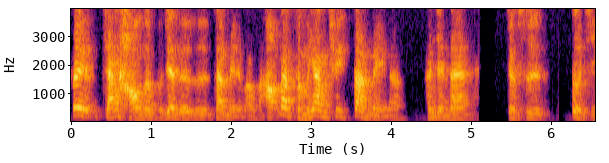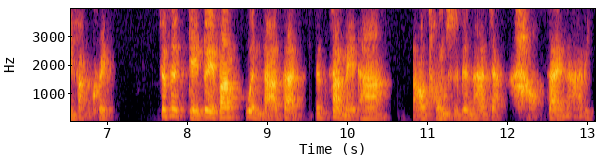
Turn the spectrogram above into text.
所以讲好呢，不见得是赞美的方法。好，那怎么样去赞美呢？很简单，就是二级反馈，就是给对方问答赞，就是赞美他，然后同时跟他讲好在哪里。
